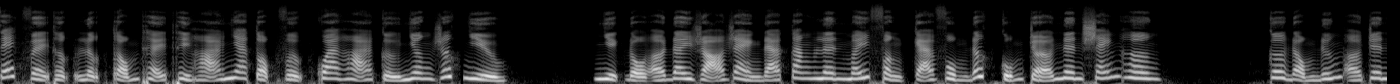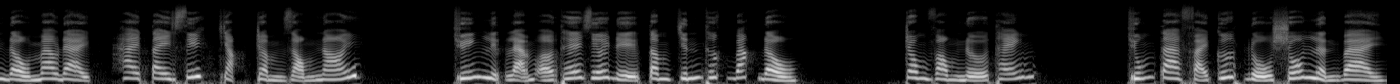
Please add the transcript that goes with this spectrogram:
xét về thực lực tổng thể thì hỏa nha tộc vượt qua hỏa cự nhân rất nhiều. Nhiệt độ ở đây rõ ràng đã tăng lên mấy phần cả vùng đất cũng trở nên sáng hơn. Cơ động đứng ở trên đầu mao đài, hai tay siết chặt trầm giọng nói. Chuyến liệt lãm ở thế giới địa tâm chính thức bắt đầu. Trong vòng nửa tháng, chúng ta phải cướp đủ số lệnh bài.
